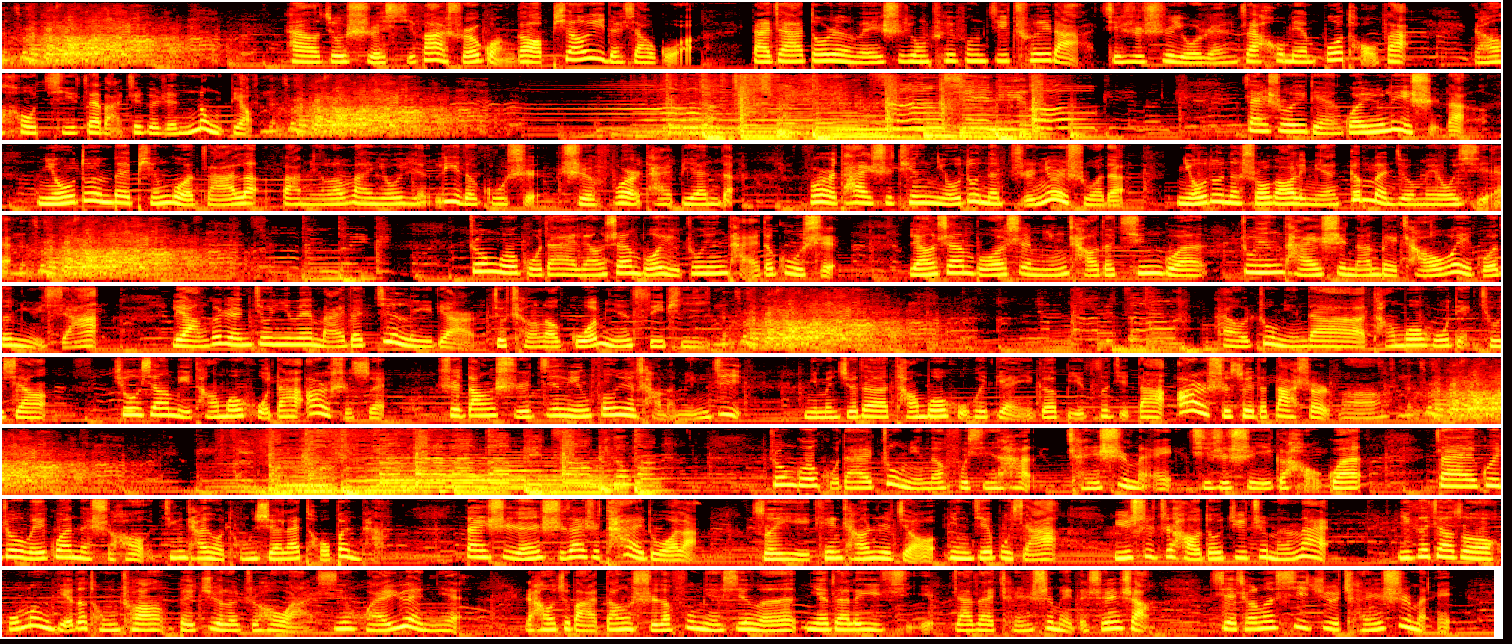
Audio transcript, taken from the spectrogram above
还有就是洗发水广告飘逸的效果，大家都认为是用吹风机吹的，其实是有人在后面拨头发，然后后期再把这个人弄掉。再说一点关于历史的，牛顿被苹果砸了，发明了万有引力的故事是伏尔泰编的。伏尔泰是听牛顿的侄女说的，牛顿的手稿里面根本就没有写。中国古代梁山伯与祝英台的故事，梁山伯是明朝的清官，祝英台是南北朝魏国的女侠，两个人就因为埋的近了一点，就成了国民 CP。还有著名的唐伯虎点秋香，秋香比唐伯虎大二十岁，是当时金陵风月场的名妓。你们觉得唐伯虎会点一个比自己大二十岁的大婶儿吗？中国古代著名的负心汉陈世美，其实是一个好官，在贵州为官的时候，经常有同学来投奔他，但是人实在是太多了，所以天长日久，应接不暇。于是只好都拒之门外。一个叫做胡梦蝶的同窗被拒了之后啊，心怀怨念，然后就把当时的负面新闻捏在了一起，加在陈世美的身上，写成了戏剧《陈世美》，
